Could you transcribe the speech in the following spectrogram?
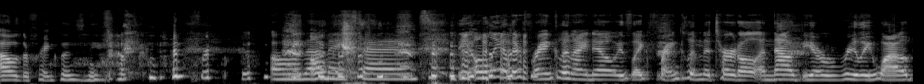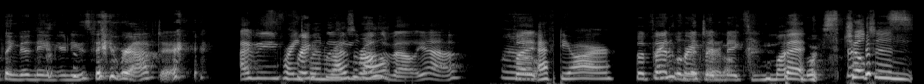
Oh, the Franklin's named after Ben Franklin. Oh, that oh, makes sense. the only other Franklin I know is like Franklin the Turtle, and that would be a really wild thing to name your newspaper after. I mean, Franklin Franklin, Roosevelt? Roosevelt. yeah. Well, FDR. But Ben Franklin the Franklin Turtle. makes much But more sense. Chilton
